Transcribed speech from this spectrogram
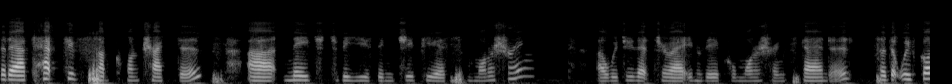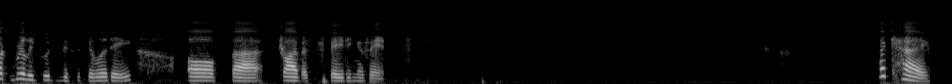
that our captive subcontractors uh, need to be using GPS monitoring. Uh, we do that through our in-vehicle monitoring standard so that we've got really good visibility of uh, driver speeding events. Okay,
